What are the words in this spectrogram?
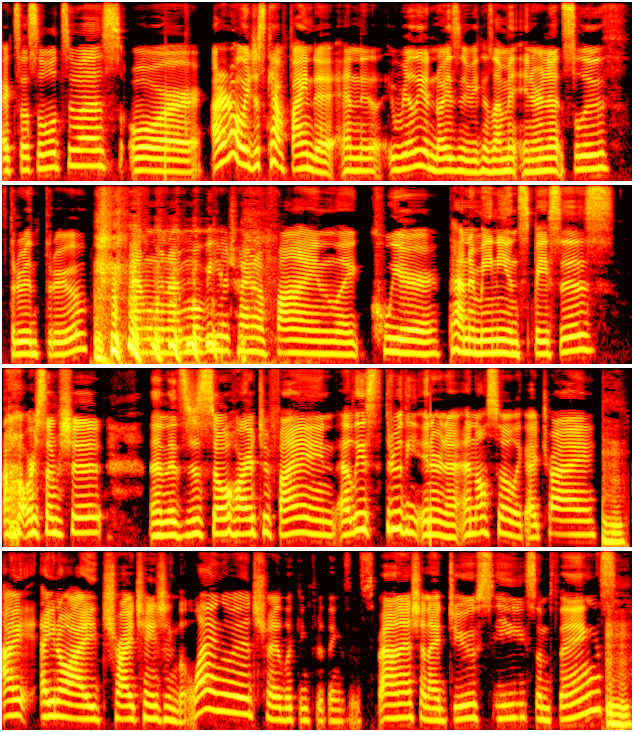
accessible to us or I don't know, we just can't find it. And it, it really annoys me because I'm an internet sleuth through and through. and when I'm over here trying to find like queer Panamanian spaces or some shit, and it's just so hard to find at least through the internet and also like i try Mhm. I, I you know i try changing the language try looking for things in spanish and i do see some things Mhm.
